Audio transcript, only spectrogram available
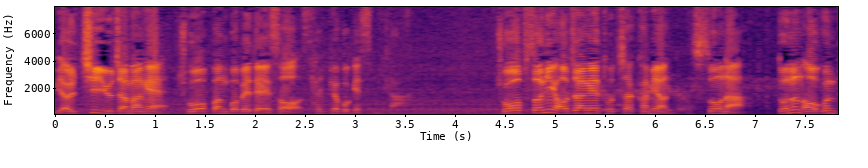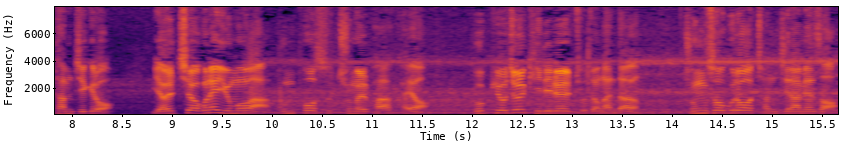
멸치 유자망의 조업 방법에 대해서 살펴보겠습니다. 조업선이 어장에 도착하면 소나 또는 어군 탐지기로 멸치 어군의 유무와 분포 수충을 파악하여 부표줄 길이를 조정한 다음 중속으로 전진하면서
